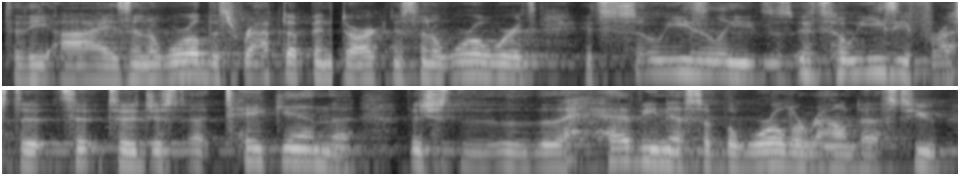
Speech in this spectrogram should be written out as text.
to the eyes. In a world that's wrapped up in darkness, in a world where it's, it's, so, easily, it's so easy for us to, to, to just uh, take in the, the, just the, the heaviness of the world around us, to,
